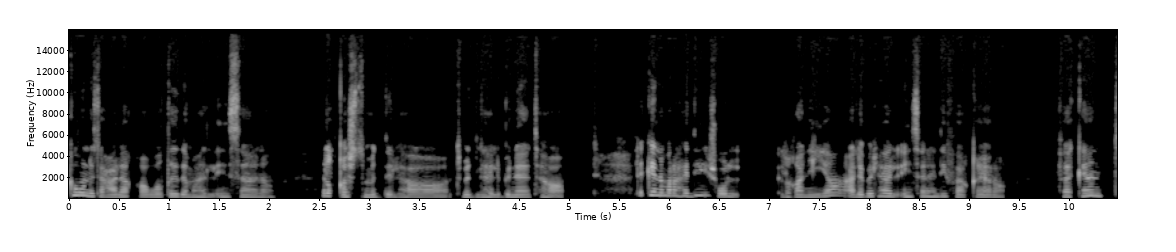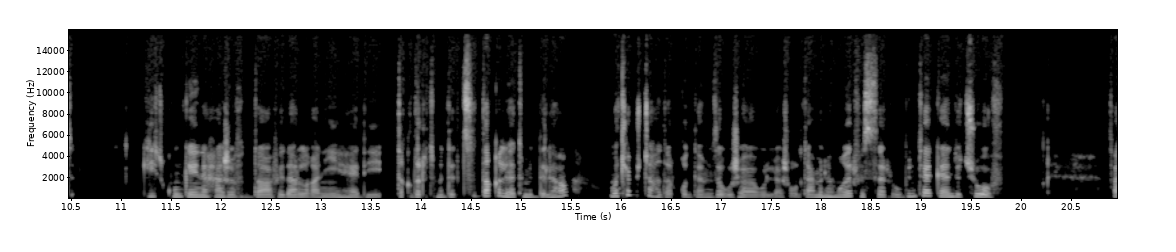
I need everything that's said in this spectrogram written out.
كونت علاقة وطيدة مع هاد الإنسانة. لقاش تمدلها تمدلها لبناتها. لكن المرأة هذه شغل الغنية على بالها الإنسانة هذه فقيرة. فكانت كي تكون كاينة حاجة في الدار في دار الغنية هذه تقدر تمد تصدق لها تمدلها. وما تحبش تهدر قدام زوجها ولا شغل تعملهم غير في السر. وبنتها كانت تشوف. ف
